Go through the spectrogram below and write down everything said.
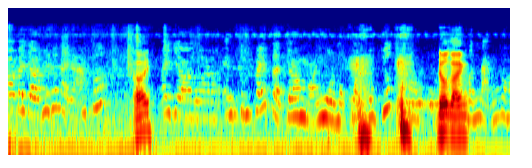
coi bây giờ như thế này là anh Phước ơi. Bây giờ à, em xin phép là cho mọi người một phần vô trước. Được rồi. bệnh nặng không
